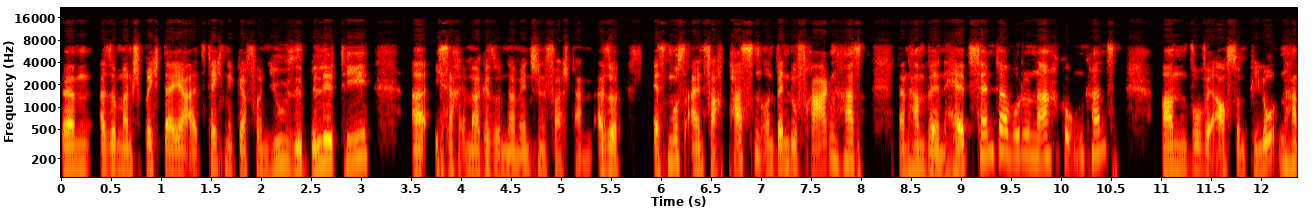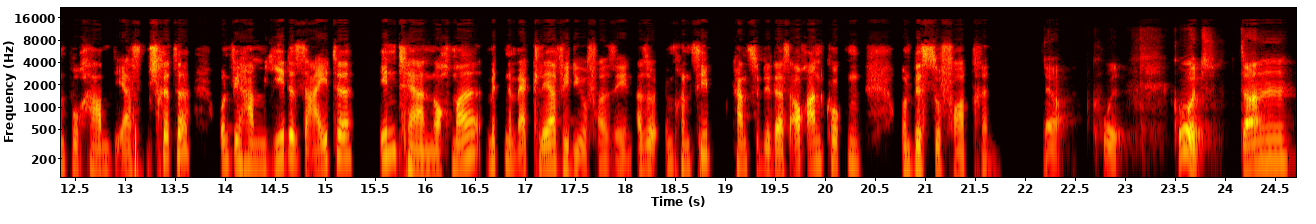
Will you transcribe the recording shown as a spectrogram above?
Ähm, also man spricht da ja als Techniker von Usability. Äh, ich sage immer gesunder Menschenverstand. Also es muss einfach passen und wenn du Fragen hast, dann haben wir ein Help Center, wo du nachgucken kannst, ähm, wo wir auch so ein Pilotenhandbuch haben, die ersten Schritte und wir haben jede Seite intern nochmal mit einem Erklärvideo versehen. Also im Prinzip kannst du dir das auch angucken und bist sofort drin. Ja, cool. Gut, dann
